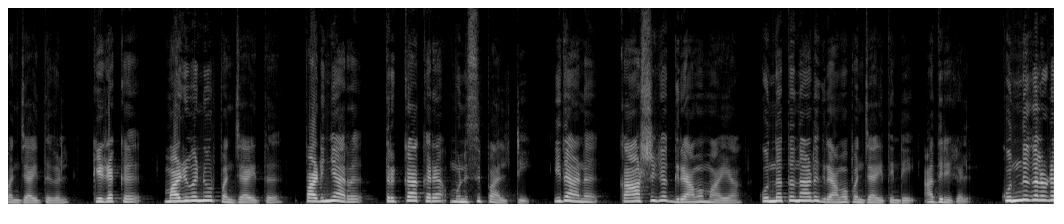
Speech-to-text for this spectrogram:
പഞ്ചായത്തുകൾ കിഴക്ക് മഴുവന്നൂർ പഞ്ചായത്ത് പടിഞ്ഞാറ് തൃക്കാക്കര മുനിസിപ്പാലിറ്റി. ഇതാണ് കാർഷിക ഗ്രാമമായ കുന്നത്തുനാട് ഗ്രാമപഞ്ചായത്തിന്റെ അതിരുകൾ. കുന്നുകളുടെ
